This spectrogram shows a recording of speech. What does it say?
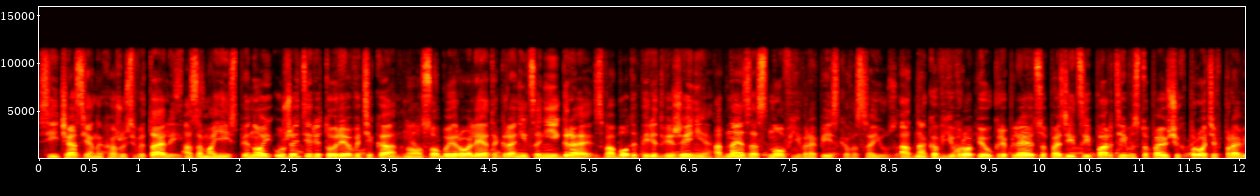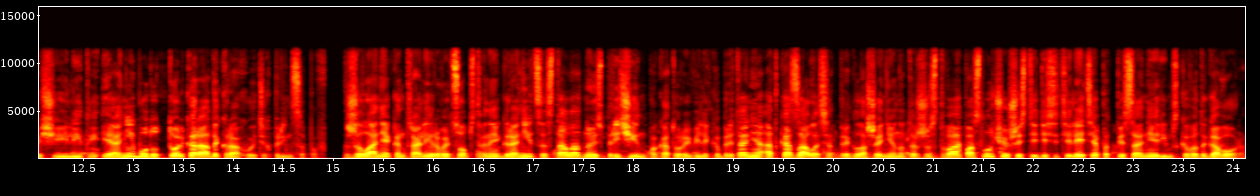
Сейчас я нахожусь в Италии, а за моей спиной уже территория Ватикана. Но особой роли эта граница не играет. Свобода передвижения – одна из основ Европейского Союза. Однако в Европе укрепляются позиции партий, выступающих против правящей элиты, и они будут только рады краху этих принципов. Желание контролировать собственные границы стало одной из причин, по которой Великобритания отказалась от приглашения на торжества по случаю 60-летия подписания Римского договора.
